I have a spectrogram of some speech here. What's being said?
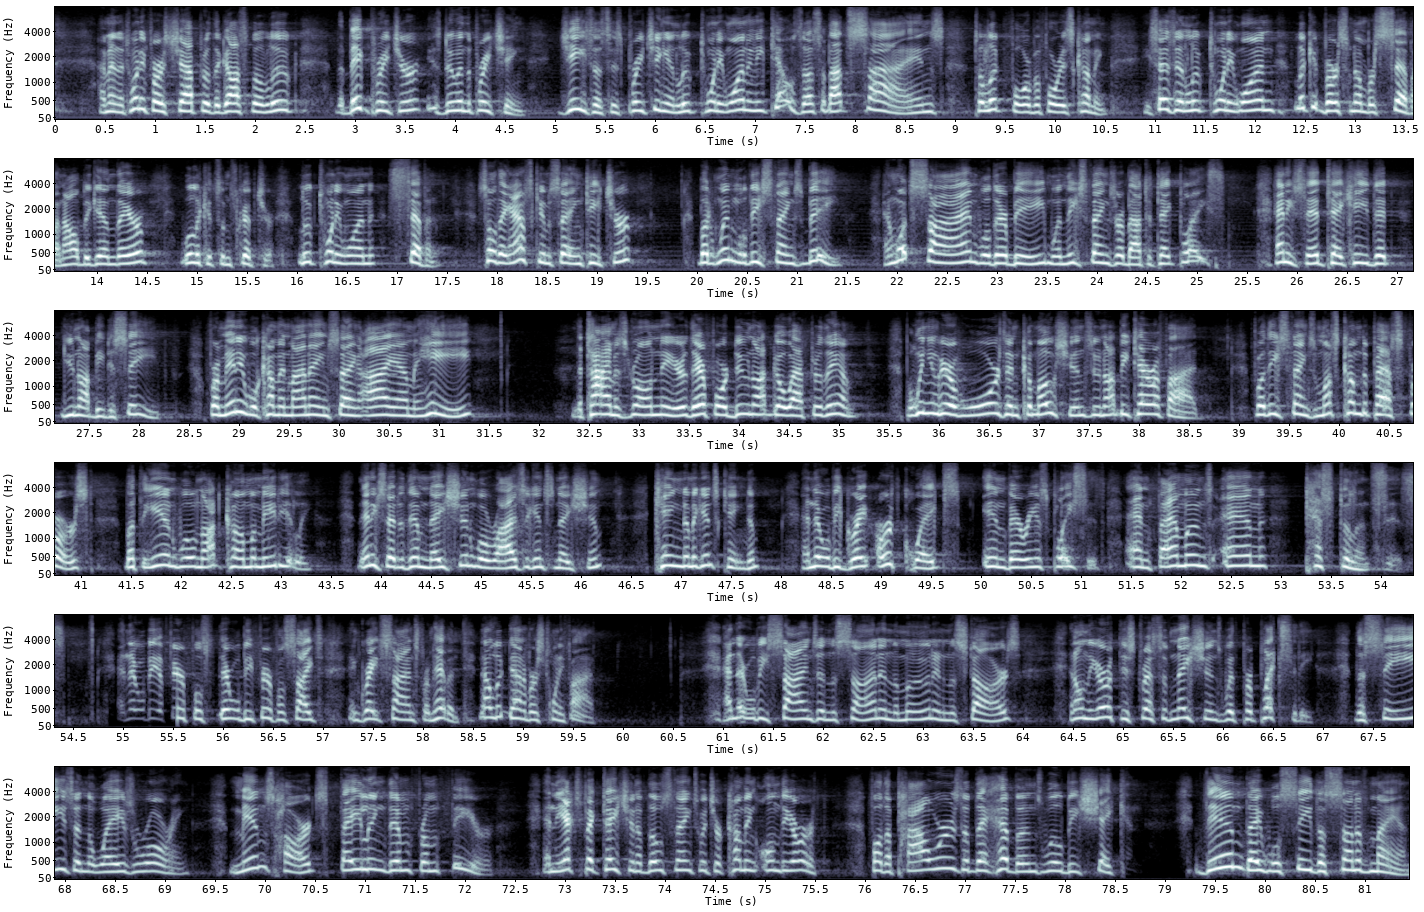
I'm in the 21st chapter of the Gospel of Luke. The big preacher is doing the preaching. Jesus is preaching in Luke 21, and he tells us about signs to look for before his coming. He says in Luke 21, look at verse number 7. I'll begin there. We'll look at some scripture. Luke 21, 7. So they ask him, saying, Teacher, but when will these things be? And what sign will there be when these things are about to take place? And he said, Take heed that you not be deceived. For many will come in my name, saying, I am he. The time is drawn near, therefore do not go after them. But when you hear of wars and commotions, do not be terrified. For these things must come to pass first, but the end will not come immediately. Then he said to them, Nation will rise against nation, kingdom against kingdom, and there will be great earthquakes in various places, and famines and pestilences. And there will be fearful, there will be fearful sights and great signs from heaven. Now look down at verse 25. And there will be signs in the sun and the moon and the stars, and on the earth distress of nations with perplexity, the seas and the waves roaring, men's hearts failing them from fear, and the expectation of those things which are coming on the earth. For the powers of the heavens will be shaken. Then they will see the Son of Man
